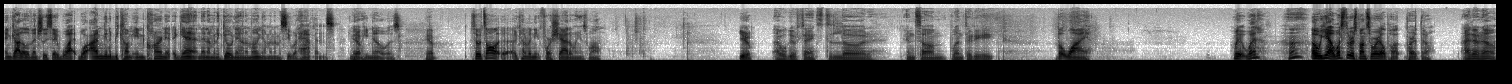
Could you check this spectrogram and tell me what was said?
and God will eventually say, What? Well, I'm going to become incarnate again, and I'm going to go down among them, and I'm going to see what happens. You know, Yep. he knows. Yep. So it's all uh, kind of a neat foreshadowing as well. You. I will give thanks to the Lord in Psalm 138. But why? Wait, what? Huh? Oh, yeah. What's the responsorial pa- part, though? I don't know.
